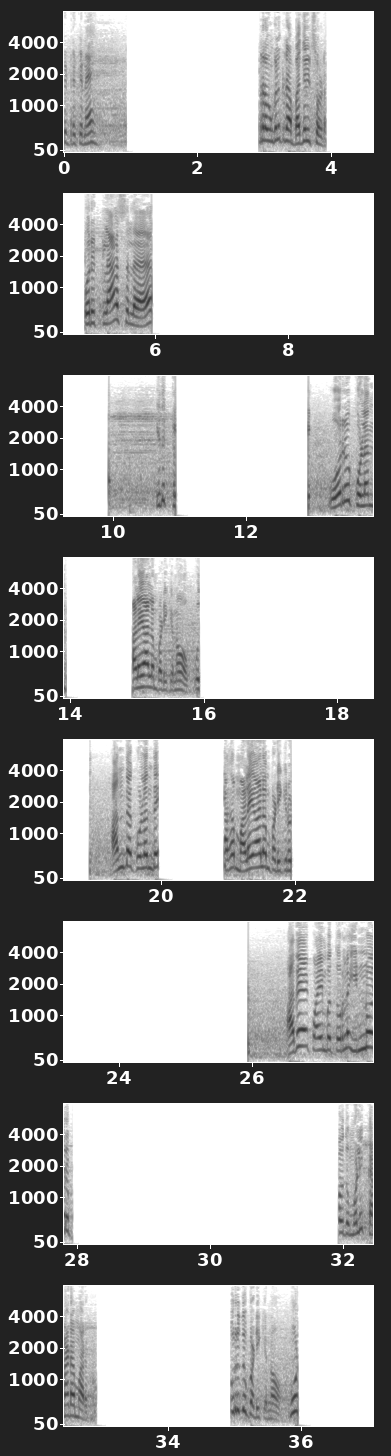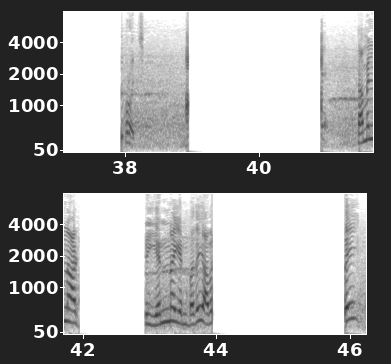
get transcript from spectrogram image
இருக்குன்னு உங்களுக்கு நான் பதில் சொல்றேன். ஒரு கிளாஸ்ல இது ஒரு குழந்தை மலையாளம் படிக்கணும். அந்த குழந்தை மலையாளம் படிக்கணும். அதே கோயம்புத்தூர்ல இன்னொரு மூன்றாவது மொழி கன்னடமா இருக்கும். உருது படிக்கணும். தமிழ்நாட்டு என்ன என்பதை அவர்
